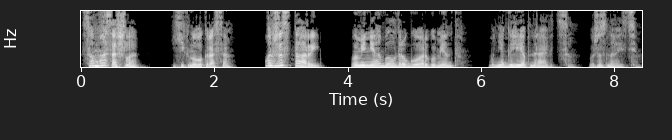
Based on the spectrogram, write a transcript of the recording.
С ума сошла? Хихикнула краса. Он же старый. У меня был другой аргумент. Мне Глеб нравится, вы же знаете.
